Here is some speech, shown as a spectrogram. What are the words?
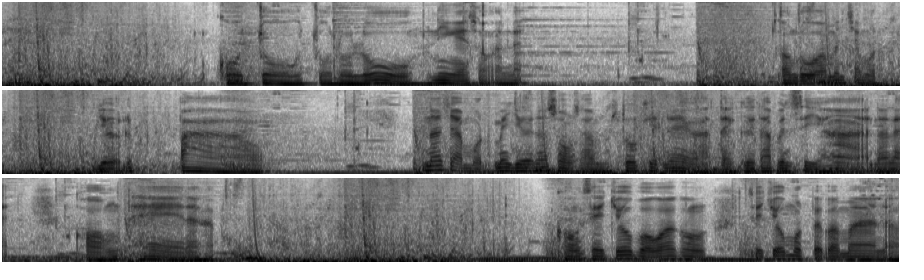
เลยโกโจโจโลโลนี่ไงสองอันละต้องดูว่ามันจะหมดเยอะหรือเปล่า น่าจะหมดไม่เยอะนะสองสามตัวเค็สแรกอะแต่คือถ้าเป็นสี่ห้านั่นแหละ ของแท้นะครับ ของเซโจบอกว่าของเซโจหมดไปประมาณเอ่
